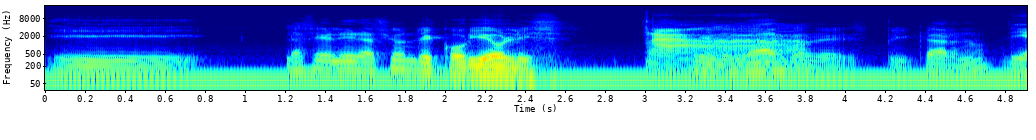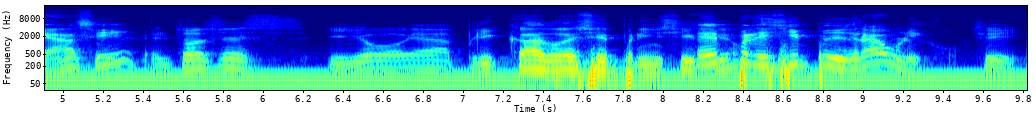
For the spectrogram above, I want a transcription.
y la aceleración de Coriolis. Ah. Es largo de explicar, ¿no? Ya, sí. Entonces, y yo he aplicado ese principio. Es principio hidráulico. Sí,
